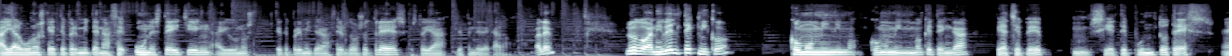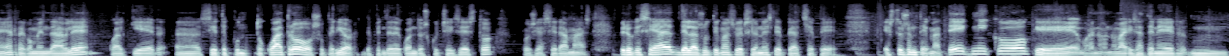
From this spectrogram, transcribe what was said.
Hay algunos que te permiten hacer un staging, hay unos que te permiten hacer dos o tres, esto ya depende de cada uno, ¿vale? Luego, a nivel técnico, como mínimo, como mínimo que tenga PHP 7.3, mm, ¿eh? recomendable cualquier 7.4 eh, o superior, depende de cuando escuchéis esto, pues ya será más, pero que sea de las últimas versiones de PHP. Esto es un tema técnico que, bueno, no vais a tener... Mm,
